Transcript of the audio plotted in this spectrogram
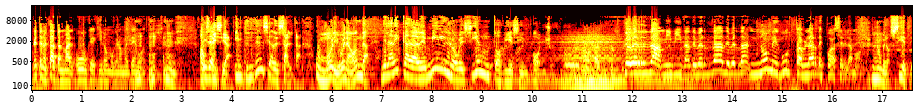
Este no está tan mal. Uh, qué quilombo que nos metemos. Auspicia, Intendencia de Salta, humor y buena onda de la década de 1918. De verdad, mi vida, de verdad, de verdad, no me gusta hablar después de hacer el amor. Número 7.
